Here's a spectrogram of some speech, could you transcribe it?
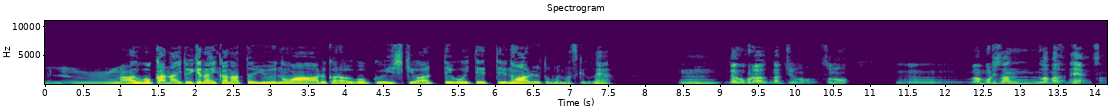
ーん、まあ、動かないといけないかなというのはあるから、動く意識はあって動いてっていうのはあると思いますけどね。うん。だからほら、なんちゅうの、その、うん、まあ森さんはまだね、さ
